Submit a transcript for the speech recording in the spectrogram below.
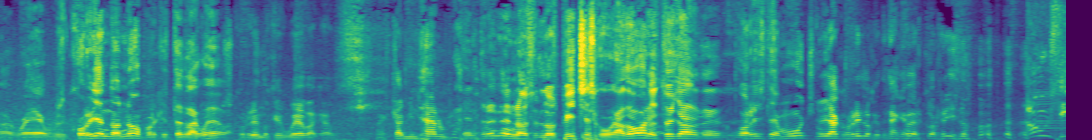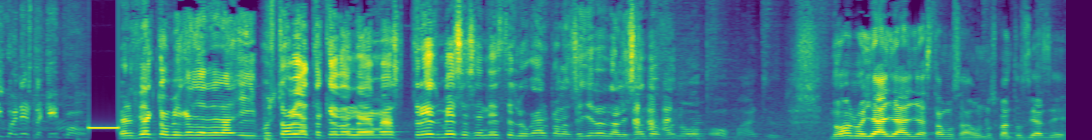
Ah, huevo, pues corriendo no, porque te da Pues, hueva. corriendo, qué hueva, cabrón. Caminar un rato. Entrenen los, los pinches jugadores, tú ya eh, corriste mucho. Yo ya corrí lo que tenía que haber corrido. Aún sigo en este equipo. Perfecto, Miguel Herrera. Y pues todavía te quedan nada más tres meses en este lugar para seguir analizando Ah, no, fútbol. oh, manches. No, no, ya, ya, ya estamos a unos cuantos días de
